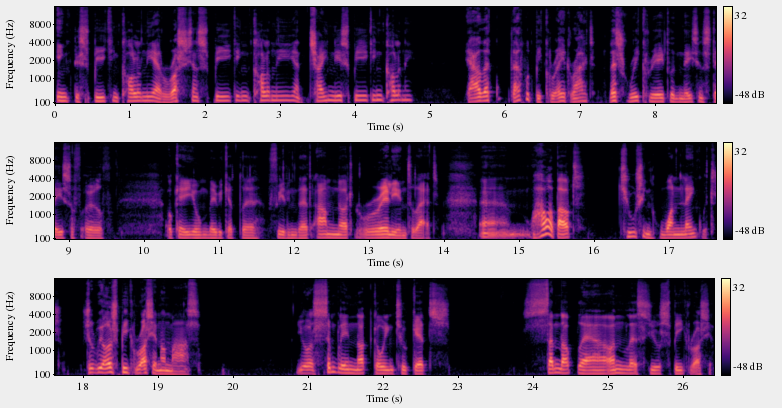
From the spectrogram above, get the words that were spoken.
English speaking colony, a Russian speaking colony, a Chinese speaking colony? Yeah, that, that would be great, right? Let's recreate the nation states of Earth. Okay, you maybe get the feeling that I'm not really into that. Um, how about choosing one language? Should we all speak Russian on Mars? you're simply not going to get sent up there unless you speak Russian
